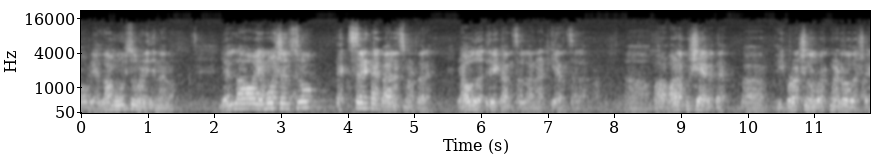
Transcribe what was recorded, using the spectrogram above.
ಅವ್ರು ಎಲ್ಲ ಮೂವೀಸು ನೋಡಿದ್ದೀನಿ ನಾನು. ಎಲ್ಲ ಎಮೋಷನ್ಸ್ನು ಎಕ್ಸಲೆಂಟ್ ಆಗಿ ಬ್ಯಾಲೆನ್ಸ್ ಮಾಡ್ತಾರೆ. ಯಾವುದು ಅತಿರೇಕ ಅನ್ಸಲ್ಲ, ನಾಟಕೀಯ ಅನ್ಸಲ್ಲ. ಭಾಳ ಭಾಳ ಖುಷಿ ಆಗುತ್ತೆ. ಈ ಪ್ರೊಡಕ್ಷನ್ ವರ್ಕ್ ಮಾಡಿರೋದು ಅಷ್ಟೇ.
